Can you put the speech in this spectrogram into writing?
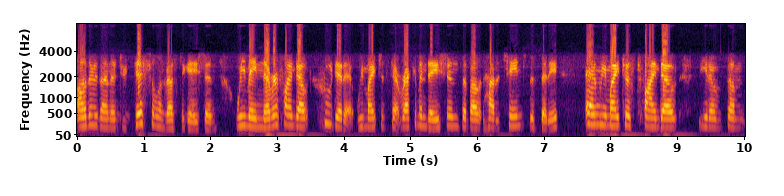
other than a judicial investigation, we may never find out who did it. We might just get recommendations about how to change the city, and we might just find out, you know, some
